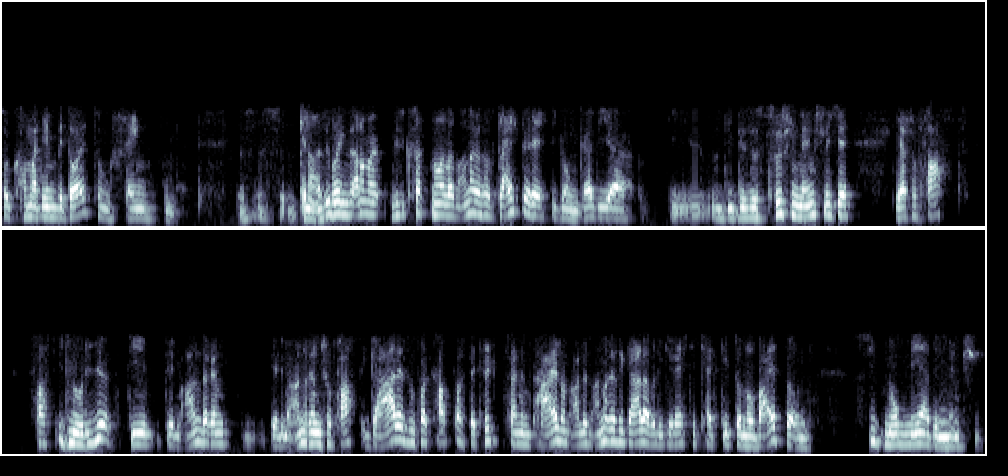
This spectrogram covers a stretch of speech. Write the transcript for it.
so kann man dem Bedeutung schenken. Das ist, genau, das ist übrigens auch nochmal, wie gesagt, nochmal was anderes als Gleichberechtigung, gell, die ja die, die dieses Zwischenmenschliche ja schon fast fast ignoriert, die dem anderen, der dem anderen schon fast egal ist und sagt, Hauptsache, der kriegt seinen Teil und alles andere ist egal, aber die Gerechtigkeit geht da noch weiter und sieht noch mehr den Menschen.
